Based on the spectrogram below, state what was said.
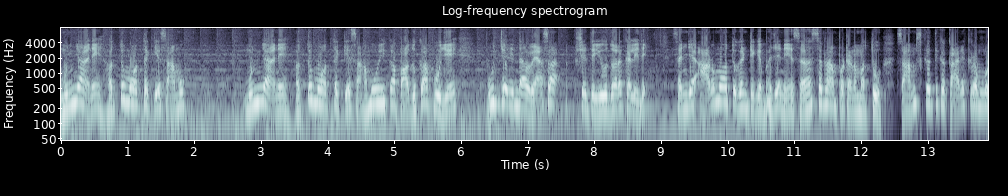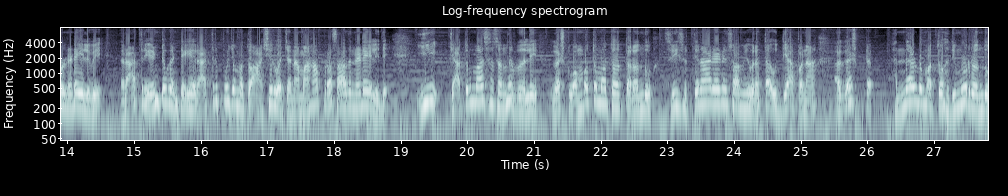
ಮುಂಜಾನೆ ಹತ್ತು ಮೂವತ್ತಕ್ಕೆ ಸಾಮೂ ಮುಂಜಾನೆ ಹತ್ತು ಮೂವತ್ತಕ್ಕೆ ಸಾಮೂಹಿಕ ಪಾದುಕಾ ಪೂಜೆ ಪೂಜ್ಯರಿಂದ ವ್ಯಾಸಕ್ಷತೆಯು ದೊರಕಲಿದೆ. ಸಂಜೆ ಆರು ಮೂವತ್ತು ಗಂಟೆಗೆ ಭಜನೆ, ಸಹಸ್ರನಾಮ ಪಠಣ ಮತ್ತು ಸಾಂಸ್ಕೃತಿಕ ಕಾರ್ಯಕ್ರಮಗಳು ನಡೆಯಲಿವೆ. ರಾತ್ರಿ ಎಂಟು ಗಂಟೆಗೆ ರಾತ್ರಿ ಪೂಜೆ ಮತ್ತು ಆಶೀರ್ವಚನ ಮಹಾಪ್ರಸಾದ ನಡೆಯಲಿದೆ. ಈ ಚಾತುರ್ಮಾಸ ಸಂದರ್ಭದಲ್ಲಿ ಆಗಸ್ಟ್ ಒಂಬತ್ತು ಮತ್ತು ಹತ್ತರಂದು ಶ್ರೀ ಸತ್ಯನಾರಾಯಣ ಸ್ವಾಮಿ ವ್ರತ ಉದ್ಯಾಪನ, ಆಗಸ್ಟ್ ಹನ್ನೆರಡು ಮತ್ತು ಹದಿಮೂರರಂದು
